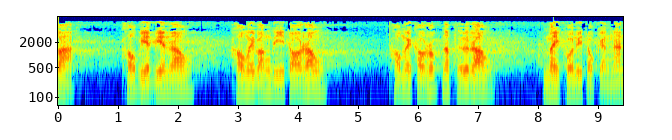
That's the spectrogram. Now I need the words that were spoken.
ว่าเขาเบียดเบียนเรา เขาไม่หวังดีต่อเรา เขาไม่เคารพนับถือเรา ไม่ควรวิตกอย่างนั้น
